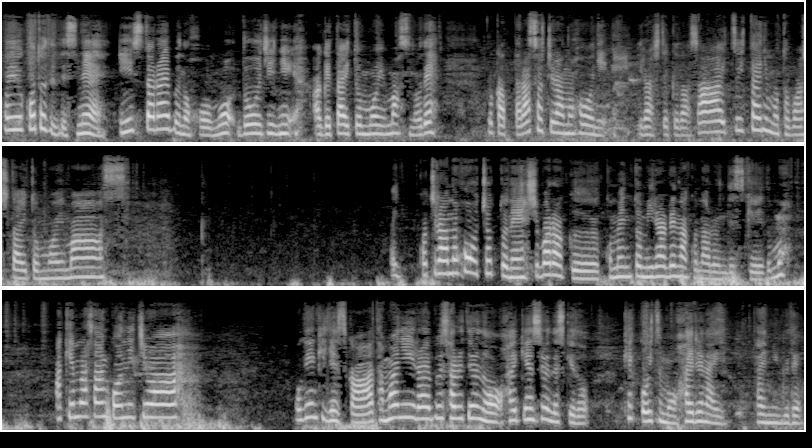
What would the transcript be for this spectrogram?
ということでですね、インスタライブの方も同時に上げたいと思いますので、よかったらそちらの方にいらしてください。ツイッターにも飛ばしたいと思います。はい、こちらの方ちょっとね、しばらくコメント見られなくなるんですけれども、あけむらさんこんにちは。お元気ですか？たまにライブされてるのを拝見するんですけど、結構いつも入れないタイミングで。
